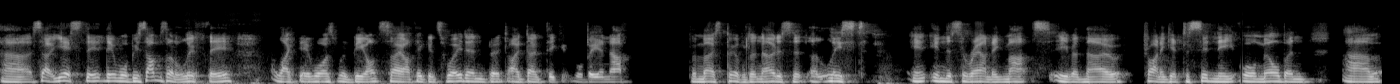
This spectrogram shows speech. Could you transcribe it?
uh, so yes, there, there will be some sort of lift there, like there was with Beyonce, I think in Sweden, but I don't think it will be enough for most people to notice it, at least in, in the surrounding months. Even though trying to get to Sydney or Melbourne um,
